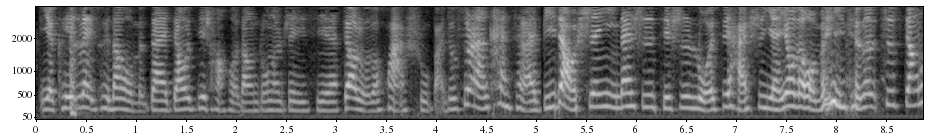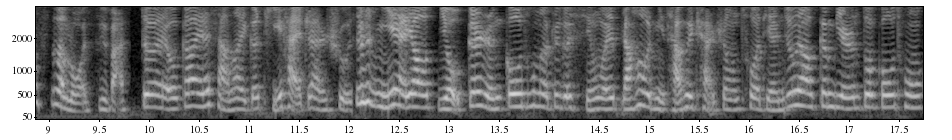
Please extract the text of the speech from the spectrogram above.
也可以类推到我们在交际场合当中的这一些交流的话术吧。就虽然看起来比较生硬，但是其实逻辑还是沿用的我们以前的是相似的逻辑吧。对我刚刚也想到一个题海战术，就是你也要有跟人沟通的这个行为，然后你才会产生错题，你就要跟别人多沟通，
